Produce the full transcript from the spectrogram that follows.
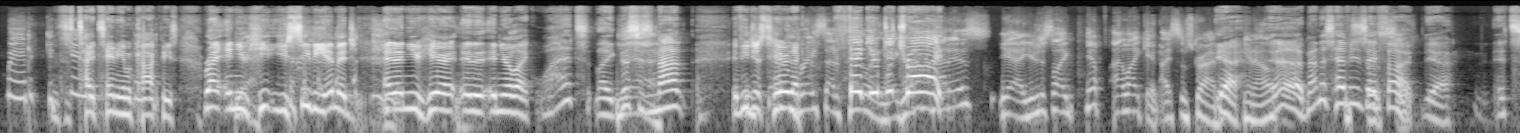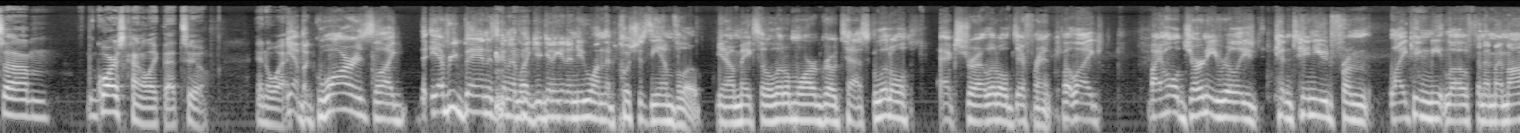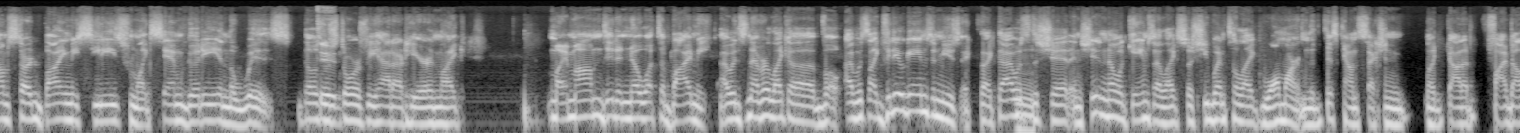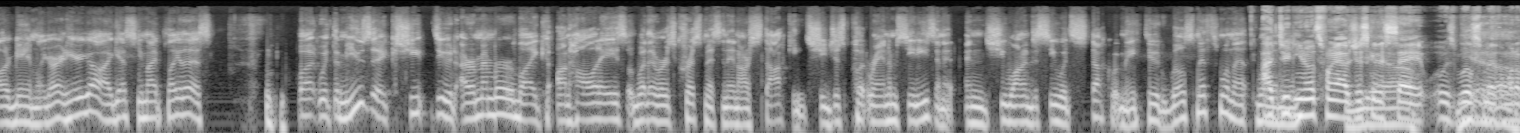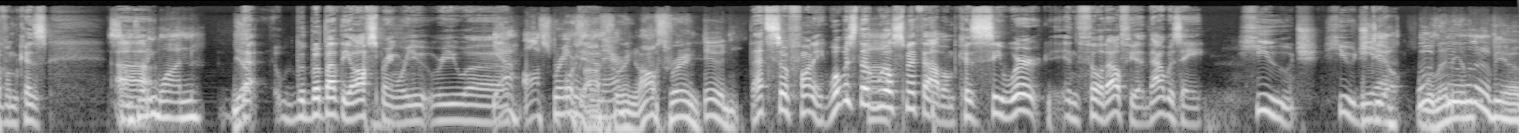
It's this titanium cockpiece, right? And you he, you see the image, and then you hear it, and, you're like, "What? Like this is not." If you just hear that, that thank you, like, Detroit. whatever That is, yeah. You're just like, yep, I like it. I subscribe. yeah, you know, yeah, not as heavy as so I thought. sick. Yeah, it's um, Gwar's kind of like that too, in a way. yeah. But Gwar is like every band is gonna like you're gonna get a new one that pushes the envelope. You know, makes it a little more grotesque, a little extra, a little different. But like my whole journey really continued from liking Meatloaf, and then my mom started buying me CDs from like Sam Goody and The Wiz. Those were Dude. stores we had out here, and like my mom didn't know what to buy me. I was never like a vo- I was like video games and music. Like that was the shit. And she didn't know what games I liked. So she went to like Walmart in the discount section, like got a five dollar game. Like, all right, here you go. I guess you might play this. but with the music, she dude, I remember like on holidays, whether it's Christmas and in our stockings, she just put random CDs in it and she wanted to see what stuck with me. Dude, Will Smith's one that Uh, dude, you know what's funny? I was just gonna say it was Will Smith one of them because Sum 41. Yep. that. But but about the Offspring, were you were you? Uh, yeah, Offspring was course, in there. offspring. Offspring. Dude, That's so funny. What was Uh, the Will Smith album? Because see, we're in Philadelphia. That was a huge, huge deal. Millennium.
